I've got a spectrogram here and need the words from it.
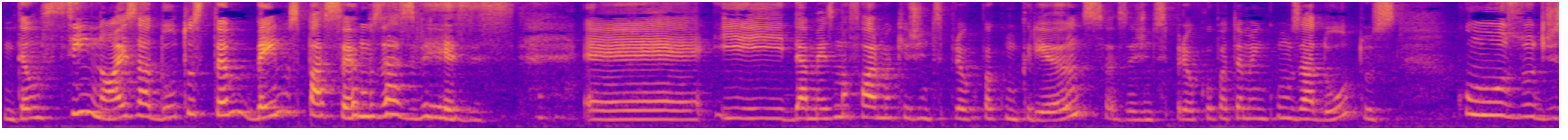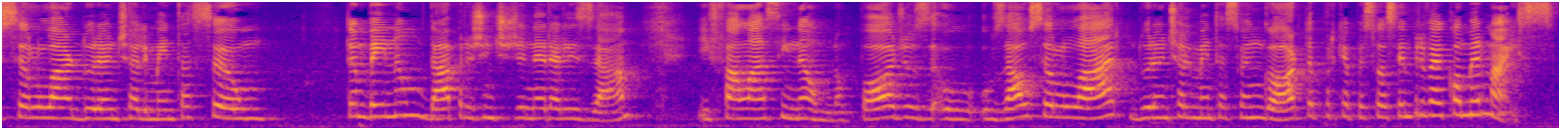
Então, sim, nós adultos também nos passamos às vezes. É, e da mesma forma que a gente se preocupa com crianças, a gente se preocupa também com os adultos, com o uso de celular durante a alimentação, também não dá para a gente generalizar e falar assim, não, não pode usar o celular durante a alimentação engorda porque a pessoa sempre vai comer mais.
